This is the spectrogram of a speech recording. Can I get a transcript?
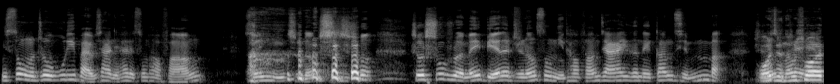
你送了之后屋里摆不下，你还得送套房，所以你只能是说 说叔叔也没别的，只能送你套房加一个那钢琴吧。我只能说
